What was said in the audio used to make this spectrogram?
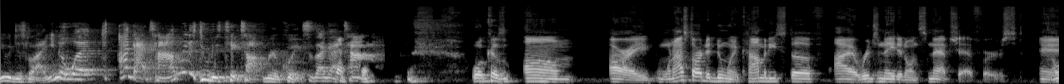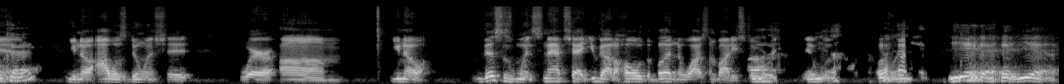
you were just like, you know what? I got time. Let me just do this TikTok real quick since I got time. well, because um, all right, when I started doing comedy stuff, I originated on Snapchat first. And, Okay. you know, I was doing shit where, um, you know, this is when Snapchat, you got to hold the button to watch somebody's story. Uh, it was, yeah, yeah,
